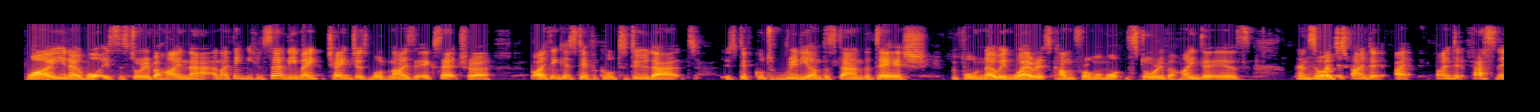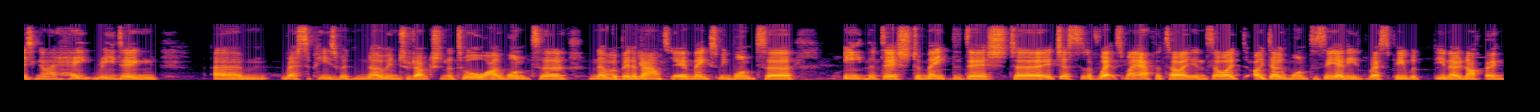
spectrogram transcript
why you know what is the story behind that and i think you can certainly make changes modernize it etc but i think it's difficult to do that it's difficult to really understand the dish before knowing where it's come from and what the story behind it is. And mm-hmm. so I just find it I find it fascinating and I hate reading um, recipes with no introduction at all. I want to know a bit about yeah. it. It makes me want to eat the dish, to make the dish, to it just sort of whets my appetite. And so I I don't want to see any recipe with, you know, nothing.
